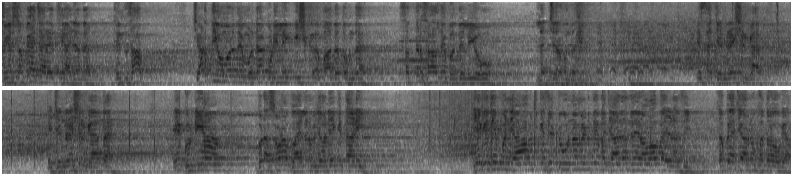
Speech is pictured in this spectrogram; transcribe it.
ਫਿਰ ਸੱਭਿਆਚਾਰ ਇੱਥੇ ਆ ਜਾਂਦਾ ਥਿੰਦ ਸਾਹਿਬ, ਚੜ੍ਹਦੀ ਉਮਰ ਦੇ ਮੁੰਡਾ ਕੁੜੀ ਲਈ ਇਸ਼ਕ ਇਬਾਦਤ ਹੁੰਦਾ ਹੈ। 70 ਸਾਲ ਦੇ ਬੰਦੇ ਲਈ ਉਹ ਲੱਚਰ ਹੁੰਦਾ ਹੈ। ਇਸ ਦਾ ਜਨਰੇਸ਼ਨ ਗੈਪ ਇਹ ਜਨਰੇਸ਼ਨ ਗੈਪ ਹੈ। ਇਹ ਗੁੱਡੀਆਂ ਬੜਾ ਸੋਹਣਾ ਵਾਇਲਰ ਵਜਾਉਂਦੀਆਂ ਕਿ ਤਾੜੀ। ਇਹ ਕਿਤੇ ਪੰਜਾਬ 'ਚ ਕਿਸੇ ਟੂਰਨਾਮੈਂਟ ਤੇ ਵਜਾ ਦਿੰਦੇ, ਰੌਲਾ ਪੈ ਜਾਣਾ ਸੀ। ਸੱਭਿਆਚਾਰ ਨੂੰ ਖਤਰਾ ਹੋ ਗਿਆ।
